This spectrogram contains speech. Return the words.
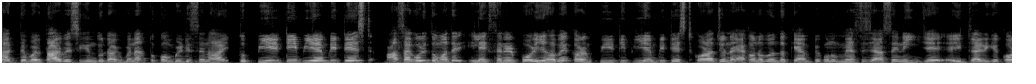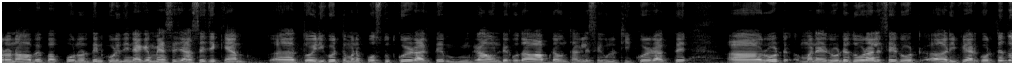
থাকতে পারে। তার বেশি কিন্তু ডাকবে না, তো কম্পিটিশন হয়। তো পিএটি পিএমডি টেস্ট আশা করি তোমাদের ইলেকশনের পরই হবে, কারণ পিএটি পিএমডি টেস্ট করার জন্য এখনও পর্যন্ত ক্যাম্পে কোনো মেসেজ আসেনি যে এই তারিখে করানো হবে, বা পনেরো দিন, কুড়ি দিন আগে মেসেজ আসে যে ক্যাম্প তৈরি করতে মানে প্রস্তুত করে রাখতে গ্রাউন্ডে কোথাও আপ ডাউন থাকলে সেগুলো ঠিক করে রাখতে রোড মানে রোডে দৌড়ালে সেই রোড রিপেয়ার করতে। তো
